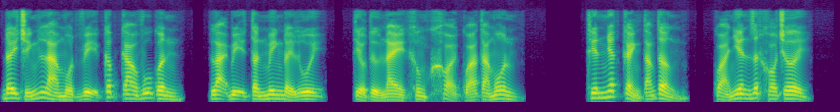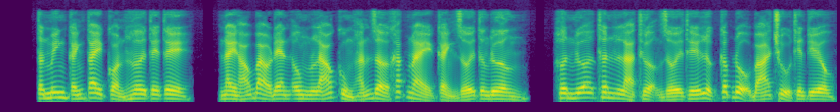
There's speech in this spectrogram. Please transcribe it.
đây chính là một vị cấp cao vũ quân, lại bị tần minh đẩy lui, tiểu tử này không khỏi quá tà môn. Thiên nhất cảnh tám tầng, quả nhiên rất khó chơi. Tần minh cánh tay còn hơi tê tê, này áo bào đen ông lão cùng hắn giờ khắc này cảnh giới tương đương, hơn nữa thân là thượng giới thế lực cấp độ bá chủ thiên tiêu,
